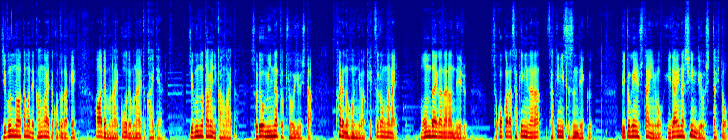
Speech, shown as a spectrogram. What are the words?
自分の頭で考えたことだけ、ああでもない、こうでもないと書いてある。自分のために考えた。それをみんなと共有した。彼の本には結論がない。問題が並んでいる。そこから先になら先に進んでいく。ビトゲンシュタインを偉大な真理を知った人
